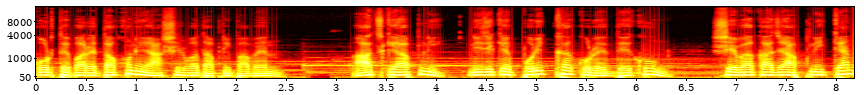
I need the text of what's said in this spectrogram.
করতে পারে, তখনই আশীর্বাদ আপনি পাবেন। আজকে আপনি নিজেকে পরীক্ষা করে দেখুন, সেবা কাজে আপনি কেন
